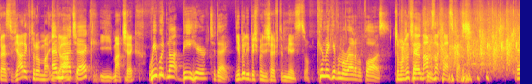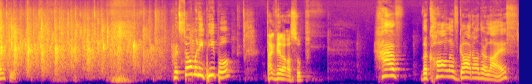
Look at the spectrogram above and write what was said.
bez wiary, którą ma Iga Maciek, i Maciek, we would not be here today. nie bylibyśmy dzisiaj w tym miejscu. Can we give him a round of applause? Czy możecie Thank nam you. zaklaskać? Thank you. But so many people Tak wiele osób have the call of God on their life,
